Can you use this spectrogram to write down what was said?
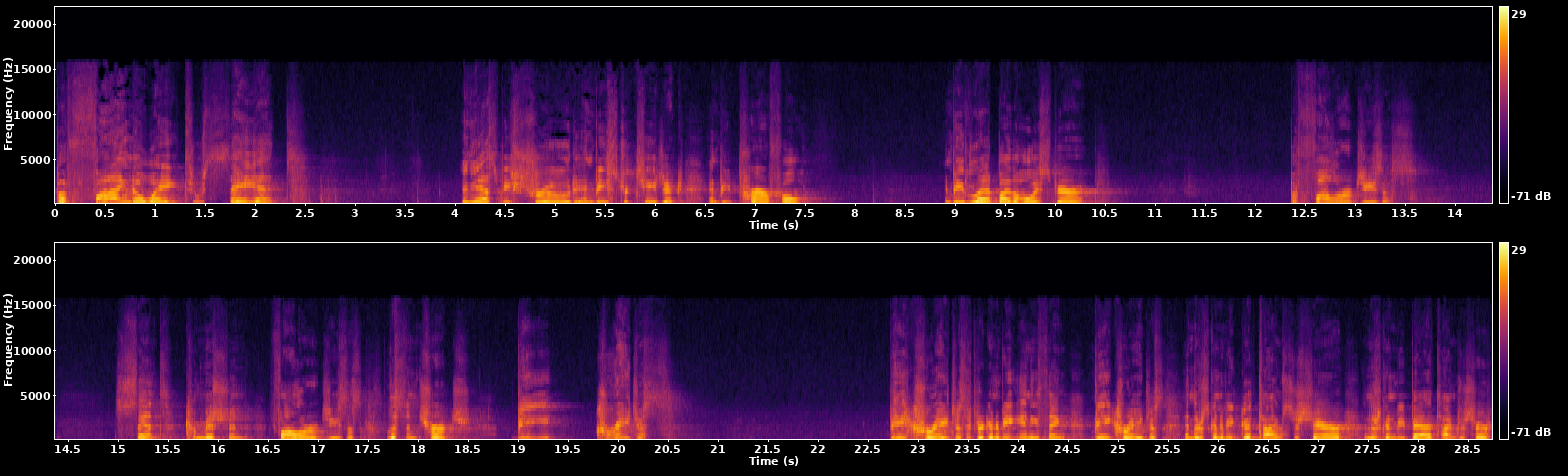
But find a way to say it. And yes, be shrewd and be strategic and be prayerful and be led by the Holy Spirit. But follower of Jesus, sent, commissioned follower of Jesus. Listen, church, be courageous. Be courageous. If you're going to be anything, be courageous. And there's going to be good times to share, and there's going to be bad times to share,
